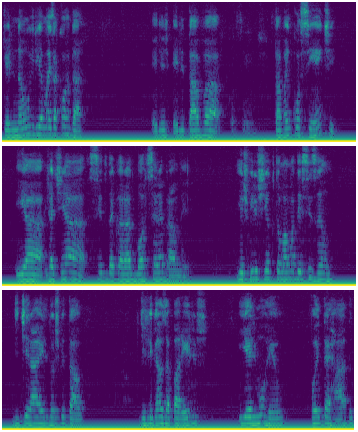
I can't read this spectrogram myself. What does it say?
que ele não iria mais acordar. Ele ele estava estava inconsciente e a, já tinha sido declarado morte cerebral nele. E os filhos tinham que tomar uma decisão de tirar ele do hospital, desligar os aparelhos e ele morreu, foi enterrado.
